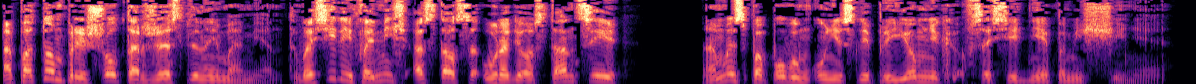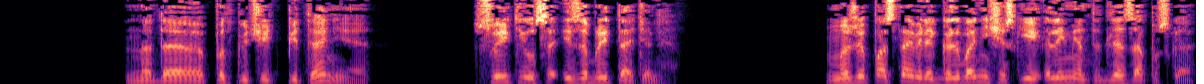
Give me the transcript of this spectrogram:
А потом пришел торжественный момент. Василий Фомич остался у радиостанции, а мы с Поповым унесли приемник в соседнее помещение. — Надо подключить питание? — суетился изобретатель. — Мы же поставили гальванические элементы для запуска,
